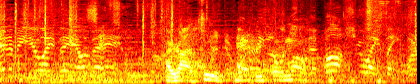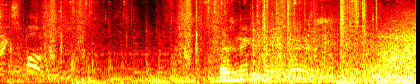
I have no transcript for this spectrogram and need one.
Enemy UAV overhead. I got two. Nephew, Enemy put them launched advanced UAV. We're exposed. There's niggas upstairs.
